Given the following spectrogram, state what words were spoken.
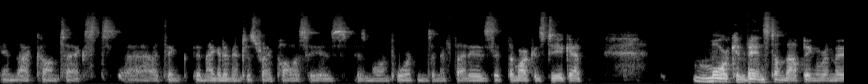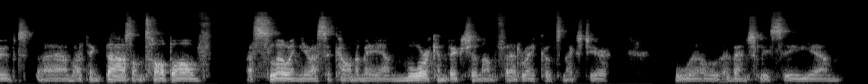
in that context, uh, I think the negative interest rate policy is is more important. And if that is, if the markets do get more convinced on that being removed, um, I think that on top of a slowing U.S. economy and more conviction on Fed rate cuts next year, will eventually see um,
